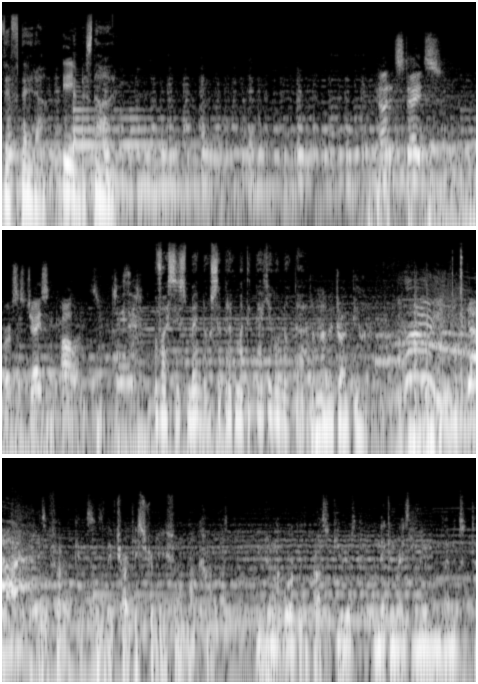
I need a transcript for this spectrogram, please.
Δευτέρα λέμε Star. United States versus Jason Collins. Βασισμένο σε πραγματικά γεγονότα. I'm not a drug dealer. It's a federal case. It's a big chart distribution of narcotics. You do not work with the prosecutors, and they can raise the minimum limit to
